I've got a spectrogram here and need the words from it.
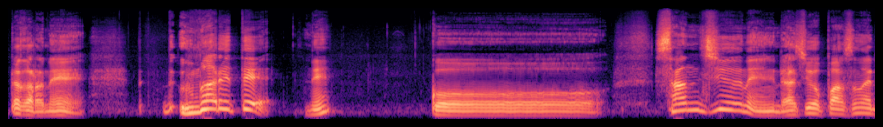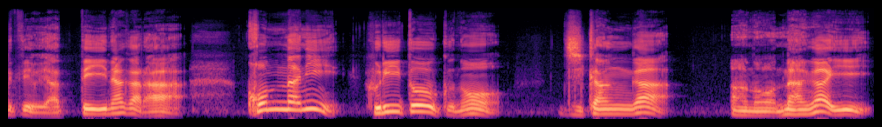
だからね生まれてねこう30年ラジオパーソナリティをやっていながらこんなにフリートークの時間があの長い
